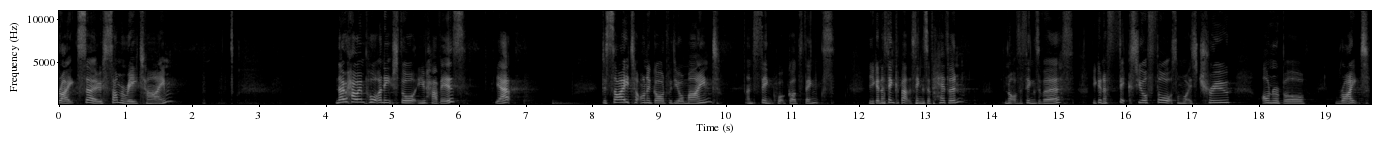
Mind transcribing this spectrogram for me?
Right, so summary time. Know how important each thought you have is. Yeah. Decide to honor God with your mind and think what God thinks. You're going to think about the things of heaven, not of the things of earth. You're going to fix your thoughts on what is true, honorable, right,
